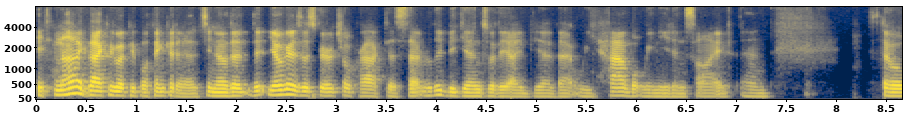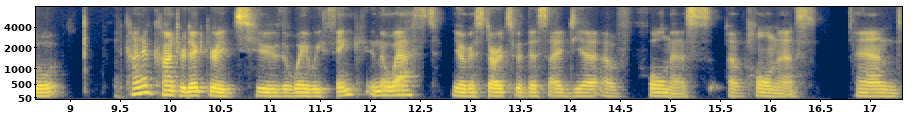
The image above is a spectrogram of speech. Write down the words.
It's not exactly what people think it is. You know, the yoga is a spiritual practice that really begins with the idea that we have what we need inside. And so kind of contradictory to the way we think in the West. Yoga starts with this idea of wholeness, of wholeness, and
